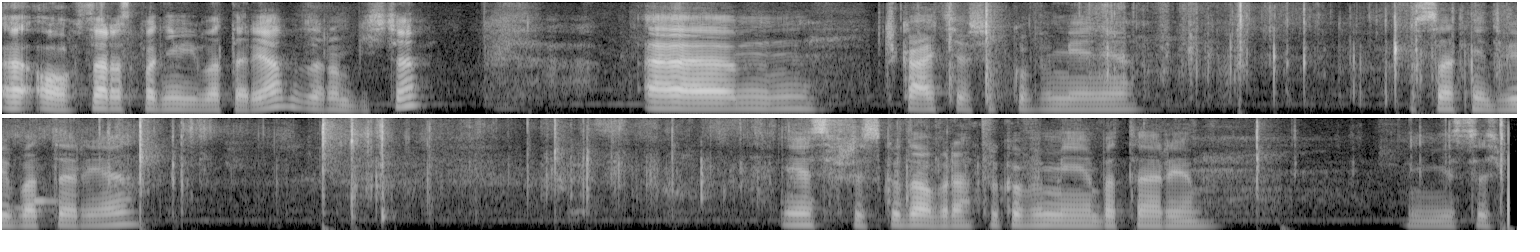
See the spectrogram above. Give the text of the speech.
E, o, zaraz padnie mi bateria, zarąbiście. Czekajcie, szybko wymienię ostatnie dwie baterie. Jest wszystko dobra, tylko wymienię baterię. Jesteśmy.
